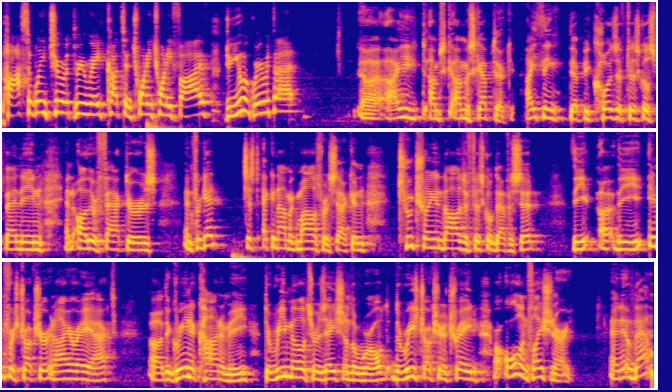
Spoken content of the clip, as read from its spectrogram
possibly two or three rate cuts in 2025. Do you agree with that? Uh, I, I'm, I'm a skeptic. I think that because of fiscal spending and other factors, and forget just economic models for a second, $2 trillion of fiscal deficit, the, uh, the Infrastructure and IRA Act, uh, the green economy, the remilitarization of the world, the restructuring of trade are all inflationary. And that.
